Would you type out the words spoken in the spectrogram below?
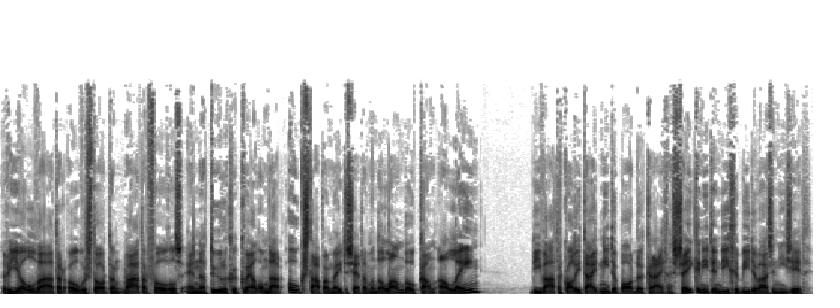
rioolwater overstorten, watervogels en natuurlijke kwel, om daar ook stappen mee te zetten. Want de landbouw kan alleen die waterkwaliteit niet op orde krijgen. Zeker niet in die gebieden waar ze niet zit.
